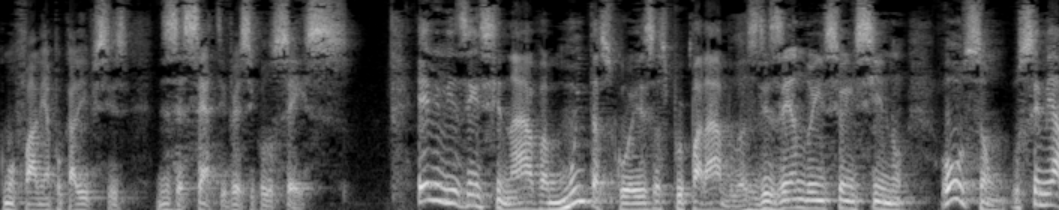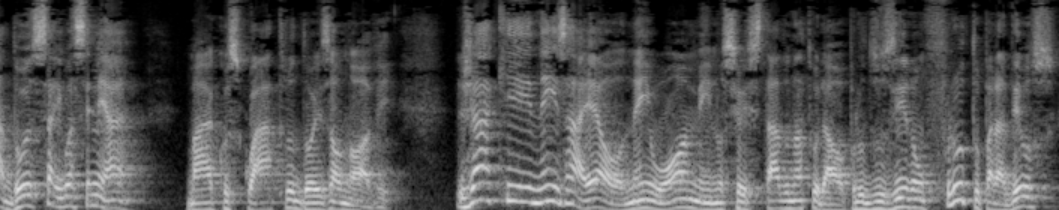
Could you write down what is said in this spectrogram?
como fala em Apocalipse 17, versículo 6. Ele lhes ensinava muitas coisas por parábolas, dizendo em seu ensino: Ouçam, o semeador saiu a semear. Marcos 4, 2 ao 9. Já que nem Israel, nem o homem no seu estado natural produziram fruto para Deus,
